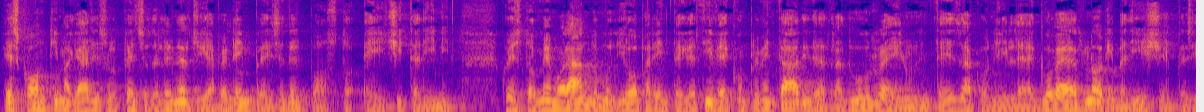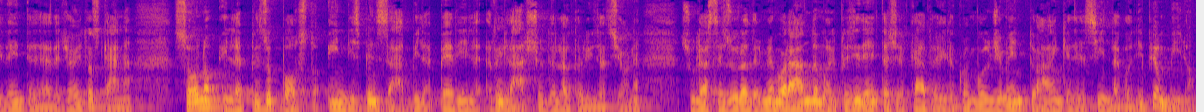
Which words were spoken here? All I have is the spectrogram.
e sconti magari sul prezzo dell'energia per le imprese del posto e i cittadini. Questo memorandum di opere integrative e complementari da tradurre in un'intesa con il governo, ribadisce il Presidente della Regione Toscana, sono il presupposto indispensabile per il rilascio dell'autorizzazione. Sulla stesura del memorandum il Presidente ha cercato il coinvolgimento anche del Sindaco di Piombino,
